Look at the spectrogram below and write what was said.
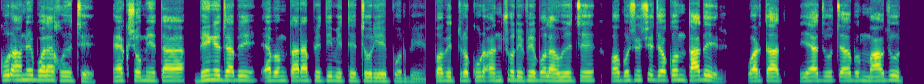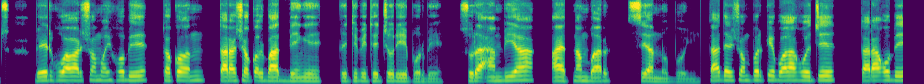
কোরআনে বলা হয়েছে, এক সময় তা ভেঙে যাবে এবং তারা পৃথিবীতে ছড়িয়ে পড়বে। পবিত্র কোরআন শরীফে বলা হয়েছে, অবশেষে যখন তাদের, অর্থাৎ ইয়াজুজ এবং মাজুজ বের হওয়ার সময় হবে, তখন তারা সকল বাদ ভেঙে পৃথিবীতে ছড়িয়ে পড়বে। সুরা আম্বিয়া, আয়াত নাম্বার ছিয়ানব্বই। তাদের সম্পর্কে বলা হয়েছে, তারা হবে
